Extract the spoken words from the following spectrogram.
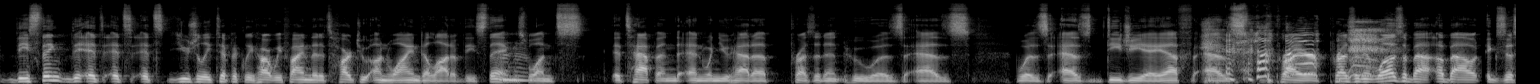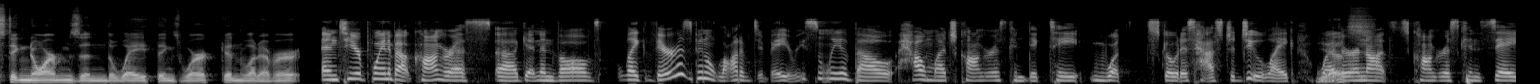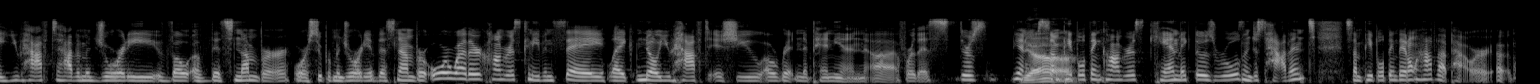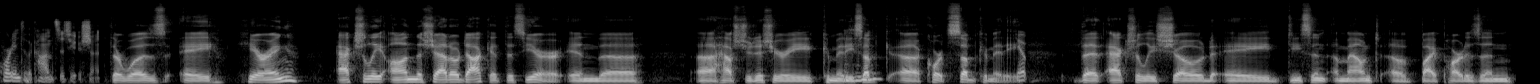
these things. It's it's it's usually typically hard. We find that it's hard to unwind a lot of these things mm-hmm. once it's happened, and when you had a president who was as was as DGAF as the prior president was about about existing norms and the way things work and whatever. And to your point about Congress uh, getting involved, like there has been a lot of debate recently about how much Congress can dictate what SCOTUS has to do, like whether or not Congress can say you have to have a majority vote of this number or a supermajority of this number, or whether Congress can even say like, no, you have to issue a written opinion uh, for this. There's, you know, some people think Congress can make those rules and just haven't. Some people think they don't have that power according to the Constitution. there was a hearing actually on the shadow docket this year in the uh, House Judiciary Committee sub uh, court subcommittee Yep. that actually showed a decent amount of bipartisan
